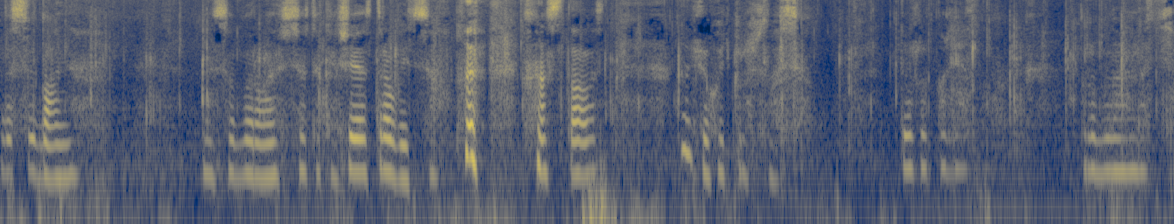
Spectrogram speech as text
До свидання. Не собираюся таке. Ще я травиця осталось. Ну що, хоч пройшлася. Дуже полезно проблемниця.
